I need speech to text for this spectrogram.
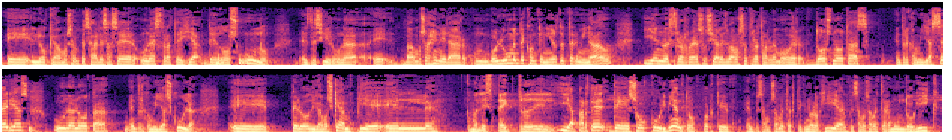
Eh, lo que vamos a empezar es hacer una estrategia de 2-1, es decir, una, eh, vamos a generar un volumen de contenidos determinado y en nuestras redes sociales vamos a tratar de mover dos notas, entre comillas, serias, una nota, entre comillas, cula. Eh, pero digamos que amplié el... Como el espectro del... Y aparte de eso, cubrimiento, porque empezamos a meter tecnología, empezamos a meter mundo geek,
